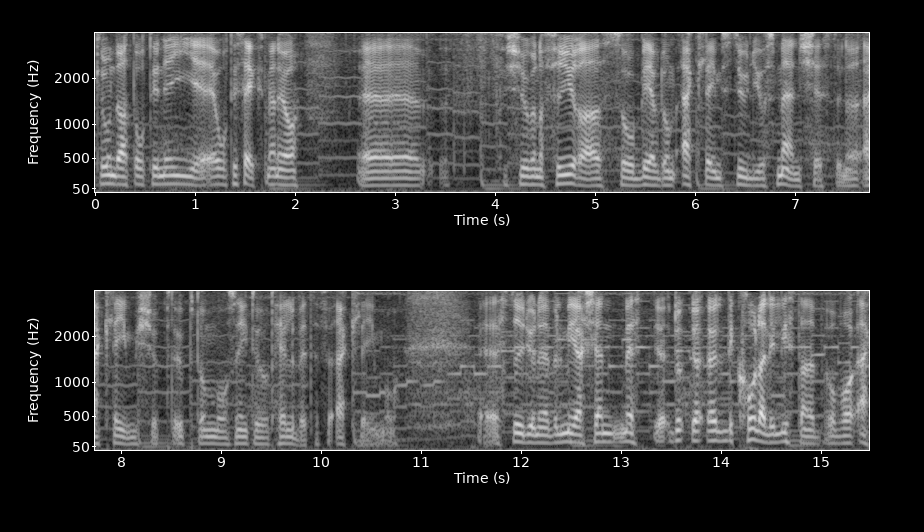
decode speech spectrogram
Grundat 89, 86 menar jag. Eh, 2004 så blev de Acclaim Studios Manchester när Acclaim köpte upp dem och sen gick det åt helvete för Acclaim. Och, eh, studion är väl mer känd mest... Jag, jag, jag kollade i listan vad, vad,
